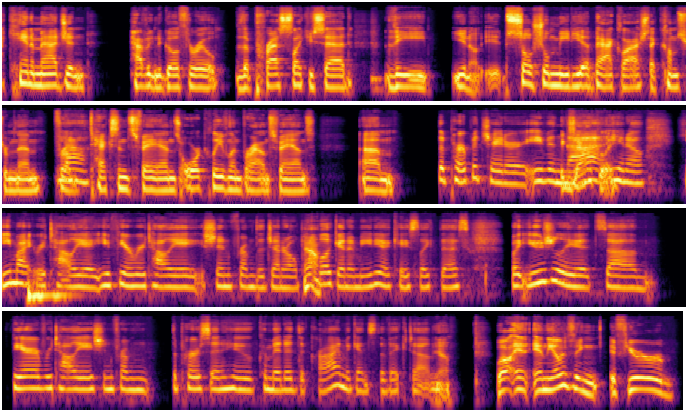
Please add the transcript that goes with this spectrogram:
I can't imagine having to go through the press, like you said, the you know social media backlash that comes from them from Yeah. Texans fans or Cleveland Browns fans. Um, the perpetrator, even Exactly. that, you know, he might retaliate. You fear retaliation from the general Yeah. public in a media case like this, but usually it's um, fear of retaliation from the person who committed the crime against the victim. Yeah. Well, and, and the other thing, if you're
